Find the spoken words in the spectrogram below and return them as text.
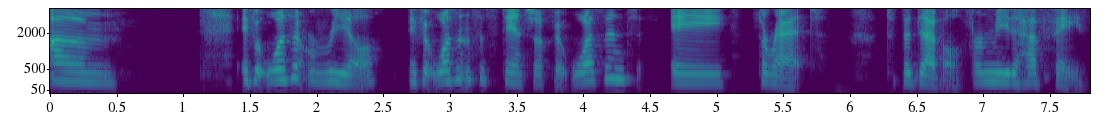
um if it wasn't real, if it wasn't substantial, if it wasn't a threat to the devil for me to have faith,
